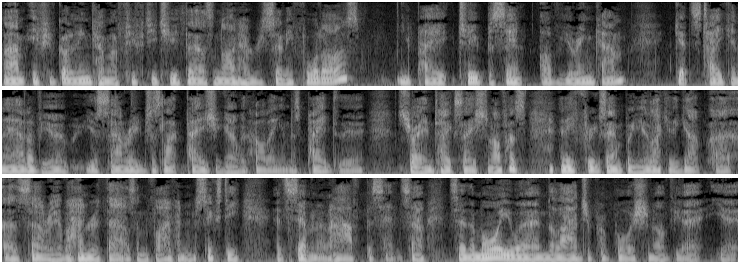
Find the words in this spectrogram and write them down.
Um, if you've got an income of fifty-two thousand nine hundred seventy-four dollars, you pay two percent of your income gets taken out of your, your salary, just like pay as you go withholding, and is paid to the Australian Taxation Office. And if, for example, you're lucky to get a, a salary of 100,560, it's seven and a half percent. So, so the more you earn, the larger proportion of your your,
